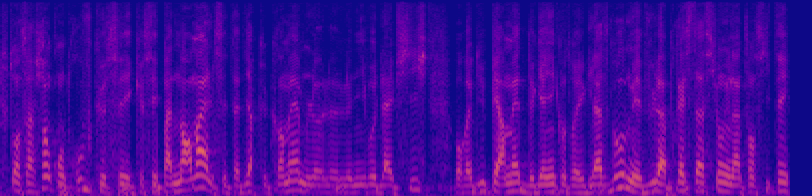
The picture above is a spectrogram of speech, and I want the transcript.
tout en sachant qu'on trouve que c'est, que c'est pas normal. C'est-à-dire que quand même le, niveau de Leipzig aurait dû permettre de gagner contre les Glasgow, mais vu la prestation et l'intensité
